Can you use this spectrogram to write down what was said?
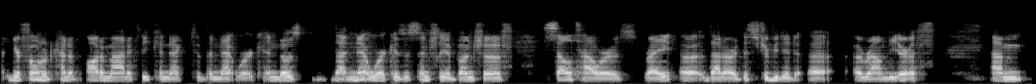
and your phone would kind of automatically connect to the network. And those that network is essentially a bunch of cell towers, right, uh, that are distributed uh, around the Earth. Um,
